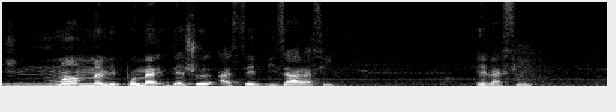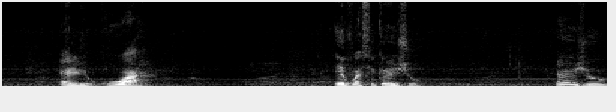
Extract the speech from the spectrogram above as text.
Il ment même. Il promet des choses assez bizarres à la fille. Et la fille, elle y croit. Et voici qu'un jour, un jour,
